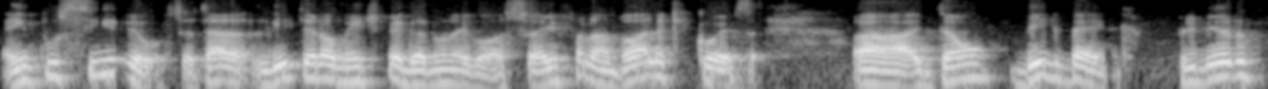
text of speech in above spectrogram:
É impossível. Você está literalmente pegando um negócio aí falando, olha que coisa. Uh, então, Big Bang. Primeiro,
